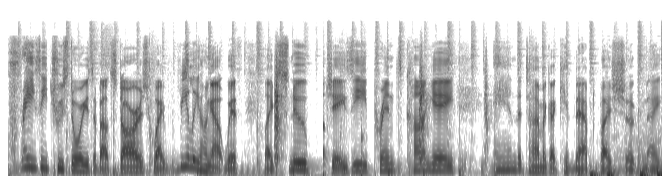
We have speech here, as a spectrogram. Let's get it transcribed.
crazy true stories about stars who I really hung out with, like Snoop, Jay Z, Prince, Kanye, and the time I got kidnapped by Suge Knight.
